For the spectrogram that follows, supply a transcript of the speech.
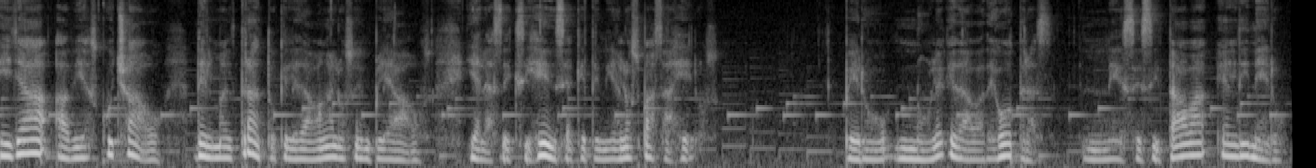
Ella había escuchado del maltrato que le daban a los empleados y a las exigencias que tenían los pasajeros, pero no le quedaba de otras, necesitaba el dinero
